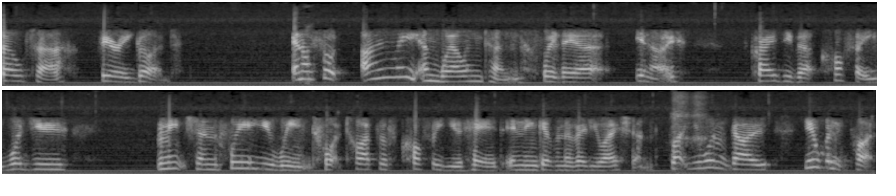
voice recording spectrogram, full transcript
filter very good. And I thought only in Wellington, where they're you know crazy about coffee, would you mention where you went, what type of coffee you had, and then give an evaluation. Like you wouldn't go, you wouldn't put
